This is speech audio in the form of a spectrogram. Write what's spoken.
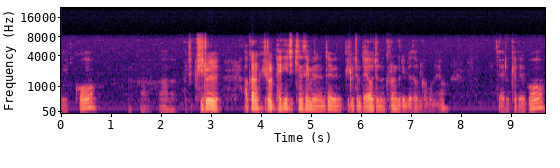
있고 아, 그쵸. 귀를 아까는 귀를 백이 지킨 셈이 되는데 귀를 좀 내어주는 그런 그림이 돼서 그런가 보네요. 자 이렇게 되고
